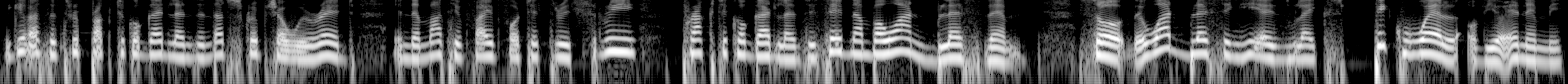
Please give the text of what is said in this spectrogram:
He gave us the three practical guidelines in that scripture we read in the Matthew 5:43. Three practical guidelines. He said, number one, bless them. So the word blessing here is like speak well of your enemy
